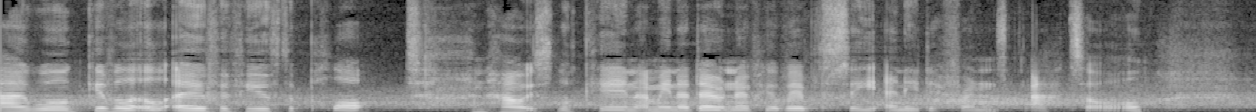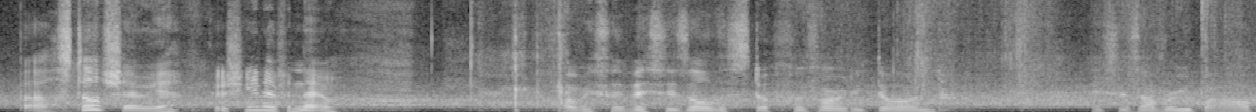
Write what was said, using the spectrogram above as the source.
I will give a little overview of the plot and how it's looking. I mean, I don't know if you'll be able to see any difference at all. But I'll still show you, because you never know. Obviously, this is all the stuff we've already done. This is our rhubarb.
